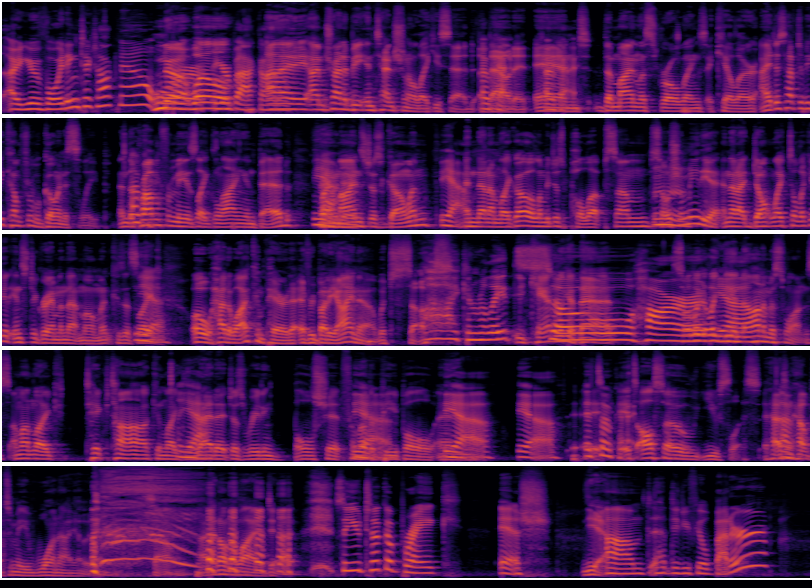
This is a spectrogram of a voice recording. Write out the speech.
are you avoiding TikTok now? Or No, well, you're back on. it? I, I'm trying to be intentional, like you said, about it. okay. And the mindless scrolling's a killer. I just have to be comfortable going to sleep. And the problem for me is like lying in bed, Yeah. my mind's just going. Yeah. Mm-hmm. And then I'm like, oh, let me just pull up some social media. And then I don't like to look at Instagram in that moment because it's like, Yeah. oh, how do I compare to everybody I know, which sucks. Oh, I can relate. You can't so look at that. hard. So I look at like yeah. the anonymous ones. I'm on like TikTok and like. Reddit, just reading bullshit from other people. And Yeah, yeah. It's it- okay. It's also useless. It hasn't helped me one iota. so I don't know why I do it. so you took a break, ish. Yeah. Um, did you feel better?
